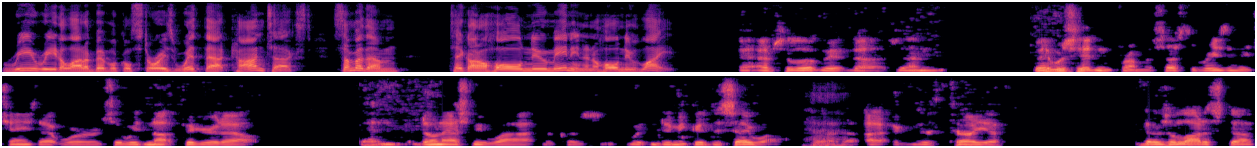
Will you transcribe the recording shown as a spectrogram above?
reread a lot of biblical stories with that context, some of them take on a whole new meaning and a whole new light. Yeah, absolutely, it does. And it was hidden from us. That's the reason they changed that word so we'd not figure it out. And don't ask me why, because it wouldn't do me good to say why. I just tell you, there's a lot of stuff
